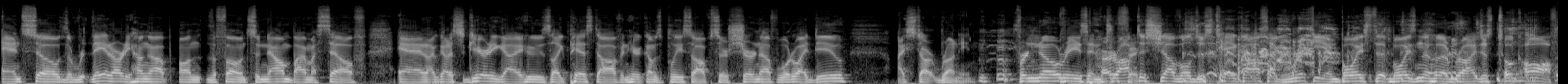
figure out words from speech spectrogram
and so the they had already hung up on the phone. So now I'm by myself, and I've got a security guy who's like pissed off, and here comes a police officer. Sure enough, what do I do? I start running for no reason. Drop the shovel, just take off like Ricky and Boys to, Boys in the Hood, bro. I just took off,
